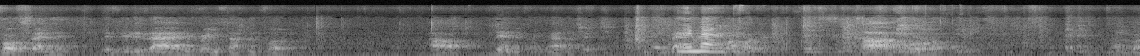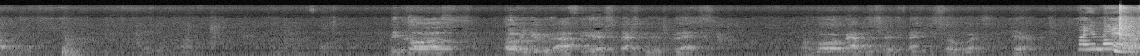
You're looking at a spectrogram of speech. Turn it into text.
Fourth Sunday, if you desire to bring something for our dinner after church. Thank you. Amen. One more thing. Card for my brother. Because of you, I feel especially blessed. Marmora Baptist Church, thank you so much. Jerry. Amen.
